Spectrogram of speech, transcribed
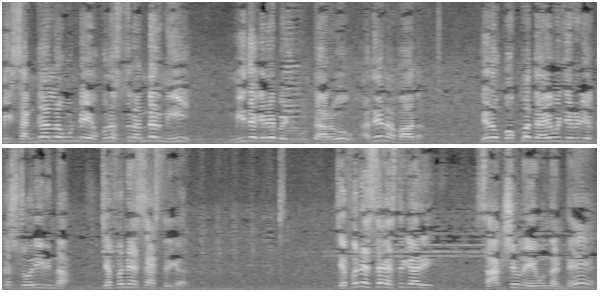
మీ సంఘాల్లో ఉండే యవనస్తులందరినీ మీ దగ్గరే పెట్టుకుంటారు. అదే నా బాధ. నేను గొప్ప దైవజనుడి యొక్క స్టోరీ విన్నా. జఫనే శాస్త్రి గారు. జఫనే శాస్త్రి గారి సాక్ష్యంలో ఏముందంటే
